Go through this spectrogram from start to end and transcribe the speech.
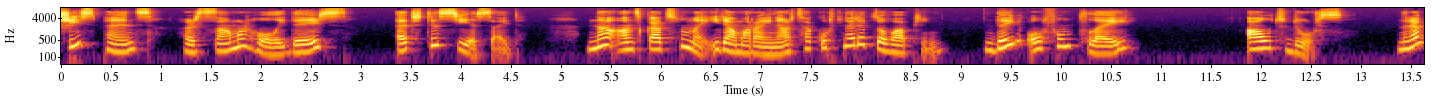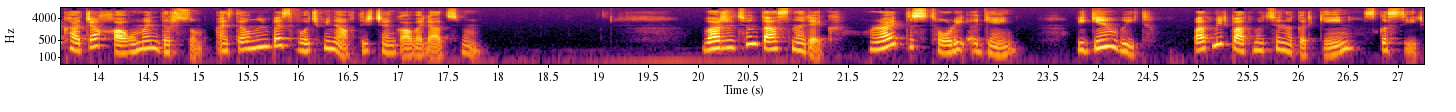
She spends her summer holidays at the seaside։ Նա անցկացնում է իր ամառային արձակուրդները ծովափին։ They often play outdoors։ Նրանք հաճախ խաղում են դրսում։ Այստեղ նույնպես ոչ մի նախտիժ չենք ավելացնում։ Վարժություն 13 Write the story again. Begin with. Պատմիր պատմությունը կրկին, սկսիր։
